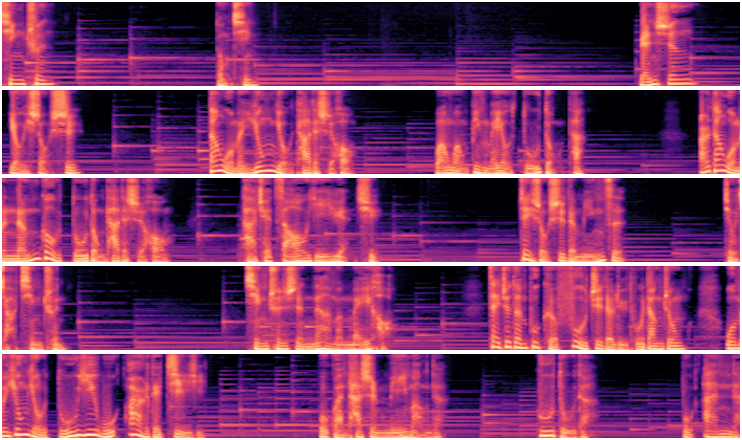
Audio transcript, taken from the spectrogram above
青春，董卿。人生有一首诗，当我们拥有它的时候，往往并没有读懂它；而当我们能够读懂它的时候，它却早已远去。这首诗的名字。就叫青春。青春是那么美好，在这段不可复制的旅途当中，我们拥有独一无二的记忆。不管它是迷茫的、孤独的、不安的，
